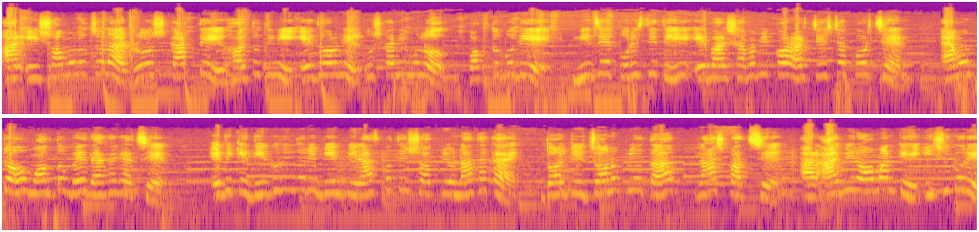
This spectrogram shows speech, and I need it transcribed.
আর এই সমালোচনার রোষ কাটতেই হয়তো তিনি এ ধরনের উস্কানিমূলক বক্তব্য দিয়ে নিজের পরিস্থিতি এবার স্বাভাবিক করার চেষ্টা করছেন, এমনটাও মন্তব্যে দেখা গেছে। এদিকে দীর্ঘদিন ধরে বিএনপি রাজপথে সক্রিয় না থাকায় দলটির জনপ্রিয়তা হ্রাস পাচ্ছে। আর আইবি রহমানকে ইস্যু করে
